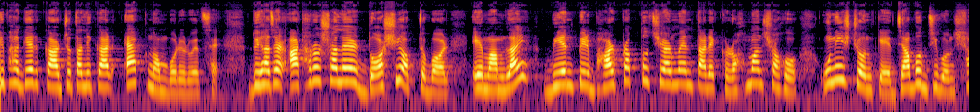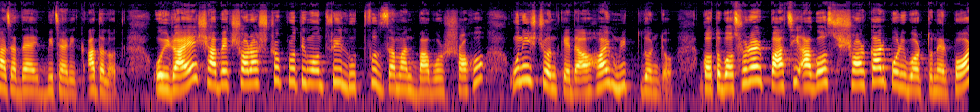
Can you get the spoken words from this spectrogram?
বিভাগের কার্যতালিকার এক নম্বরে রয়েছে। দুই হাজার আঠারো সালের দশই অক্টোবর এ মামলায় বিএনপির ভারপ্রাপ্ত চেয়ারম্যান তারেক রহমান সহ উনিশ জনকে যাবজ্জীবন সাজা দেয় বিচারিক আদালত। ওই রায়ে সাবেক স্বরাষ্ট্র প্রতিমন্ত্রী লুৎফুজ্জামান বাবর সহ উনিশ জনকে দেওয়া হয় মৃত্যুদণ্ড। গত বছরের পাঁচই আগস্ট সরকার পরিবর্তনের পর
